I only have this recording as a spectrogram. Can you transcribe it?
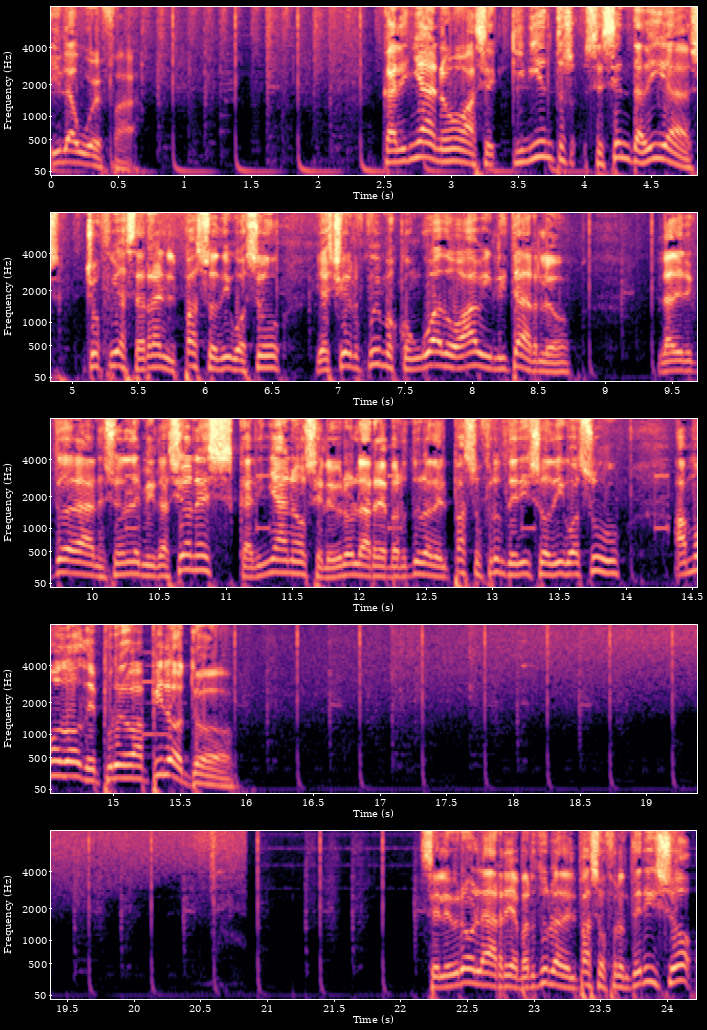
y la UEFA. Cariñano, hace 560 días yo fui a cerrar el paso de Iguazú y ayer fuimos con Guado a habilitarlo. La directora nacional de Migraciones, Cariñano, celebró la reapertura del paso fronterizo de Iguazú a modo de prueba piloto. Celebró la reapertura del paso fronterizo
